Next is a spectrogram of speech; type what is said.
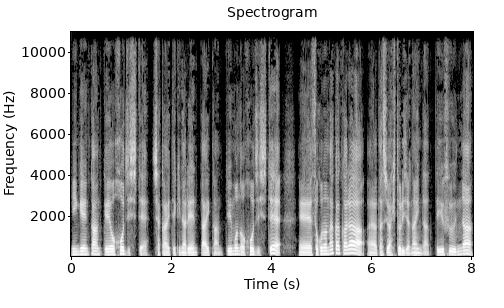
人間関係を保持して、社会的な連帯感っていうものを保持して、えー、そこの中から、私は一人じゃないんだっていうふうな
